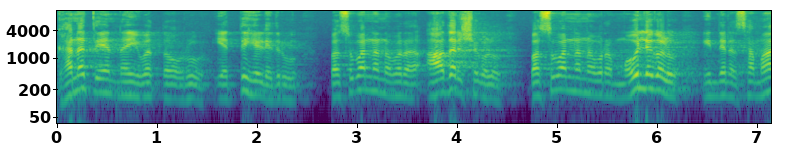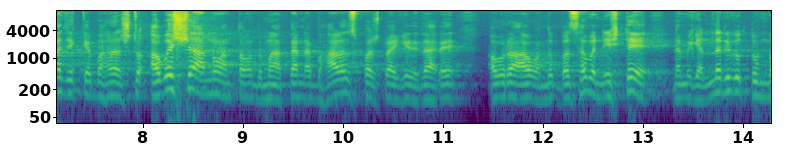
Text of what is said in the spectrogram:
ಘನತೆಯನ್ನು ಇವತ್ತು ಅವರು ಎತ್ತಿ ಹೇಳಿದರು. ಬಸವಣ್ಣನವರ ಆದರ್ಶಗಳು, ಬಸವಣ್ಣನವರ ಮೌಲ್ಯಗಳು ಇಂದಿನ ಸಮಾಜಕ್ಕೆ ಬಹಳಷ್ಟು ಅವಶ್ಯ ಅನ್ನುವಂಥ ಒಂದು ಮಾತನ್ನು ಬಹಳ ಸ್ಪಷ್ಟವಾಗಿ ಹೇಳಿದ್ದಾರೆ. ಅವರ ಆ ಒಂದು ಬಸವ ನಿಷ್ಠೆ ನಮಗೆಲ್ಲರಿಗೂ ತುಂಬ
